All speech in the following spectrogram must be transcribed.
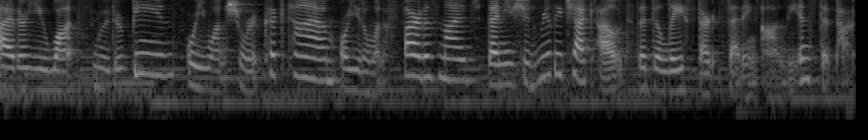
either you want smoother beans or you want a shorter cook time or you don't want to fart as much, then you should really check out the delay start setting on the Instant Pot.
